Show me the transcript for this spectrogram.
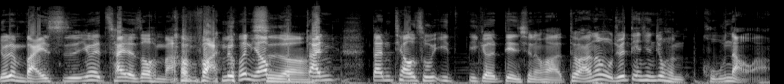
有点白痴，因为拆的时候很麻烦。如果你要单单挑出一一个电线的话，对啊，那我觉得电线就很苦恼啊。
